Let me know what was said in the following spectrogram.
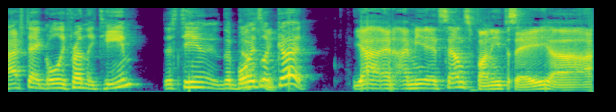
Hashtag goalie friendly team. This team, the boys look good. Yeah, and I mean, it sounds funny to say. Uh,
